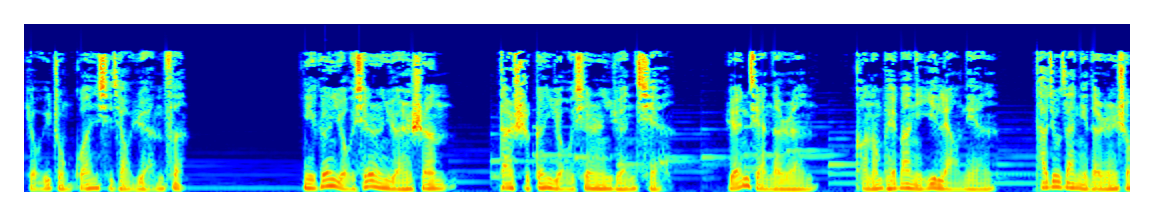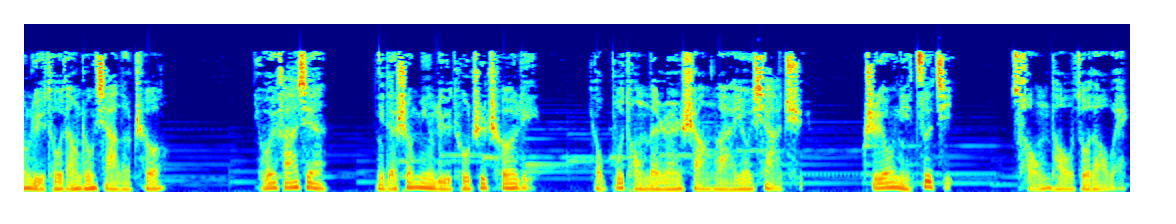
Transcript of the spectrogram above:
有一种关系叫缘分。你跟有些人缘深，但是跟有些人缘浅。缘浅的人可能陪伴你一两年，他就在你的人生旅途当中下了车。你会发现，你的生命旅途之车里，有不同的人上来又下去，只有你自己从头做到尾。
